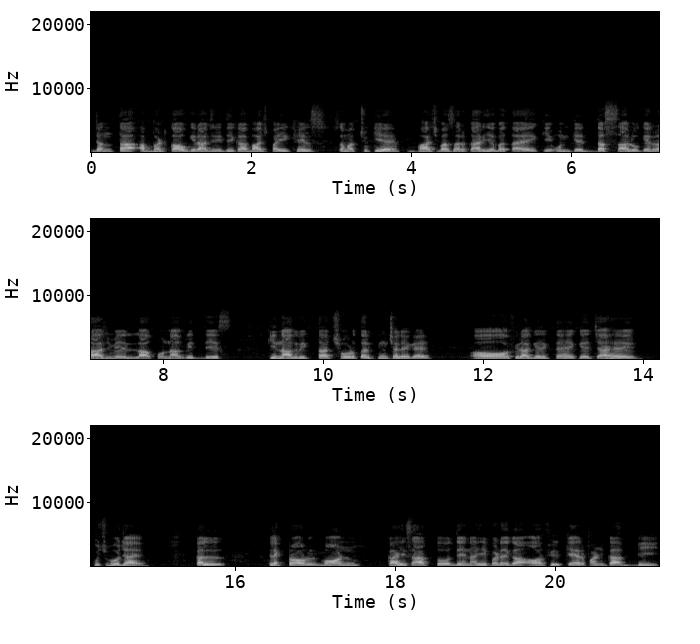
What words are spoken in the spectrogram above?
जनता अब भटकाव की राजनीति का भाजपाई खेल समझ चुकी है। भाजपा सरकार ये बताए कि उनके 10 सालों के राज में लाखों नागरिक देश की नागरिकता छोड़कर क्यों चले गए? और फिर आगे लिखते हैं कि चाहे कुछ हो जाए, कल इलेक्ट्रॉल बॉन्ड का हिसाब तो देना ही पड़ेगा और फिर केयर फंड का भी।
